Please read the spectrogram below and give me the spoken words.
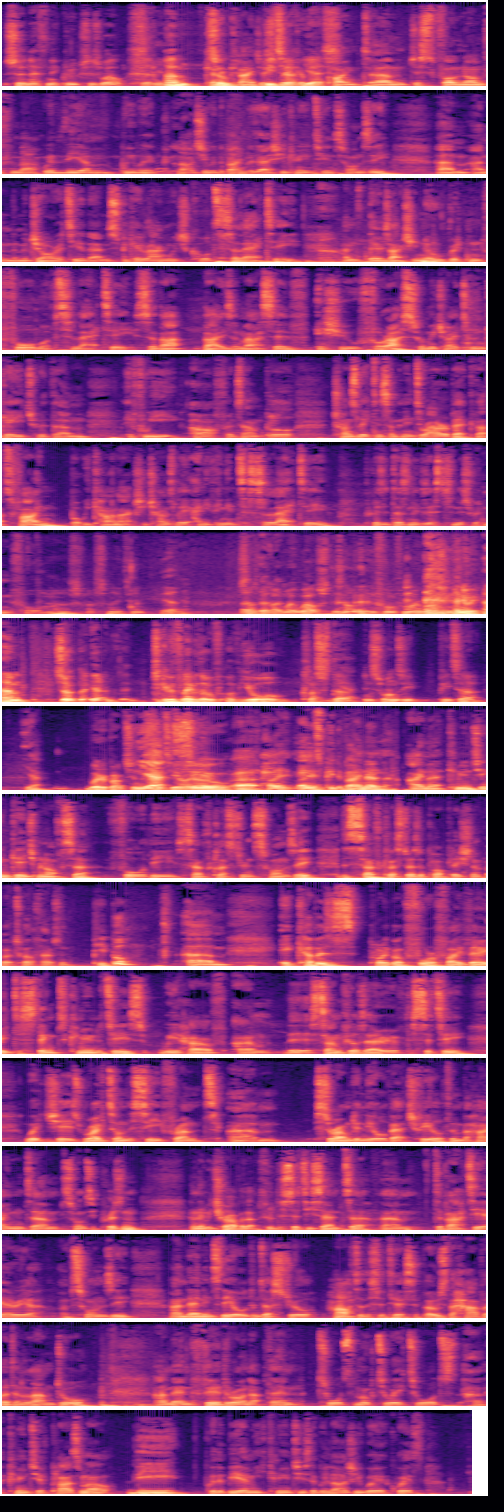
certain ethnic groups as well. Um, Can, so, can I just Peter, make a yes. point? Um, just following on from that, with the um, we work largely with the Bangladeshi community in Swansea, um, and the majority of them speak a language called Sylheti, and there's actually no written form of Sylheti. So that that is a massive issue for us when we try to engage with them. If we are, for example, translating something into Arabic, that's fine, but we can't actually translate anything into Sylheti because it doesn't exist in its written form. Oh, that's fascinating. Yeah. Sounds a bit like my Welsh. There's not a written form for my Welsh. Anyway, um, so but, uh, to give a flavour though of, of your cluster Yeah. in Swansea, Peter, Yeah. whereabouts in the yeah, city are so, you? Uh, hi, my name is Peter Beynon. I'm a community engagement officer for the South Cluster in Swansea. The South Cluster has a population of about 12,000 people. Um, it covers probably about four or five very distinct communities. We have um, the Sandfields area of the city, which is right on the seafront, um, surrounding the old Vetch Field and behind um, Swansea Prison. And then we travel up through the city centre, um, Dyfatty area of Swansea, and then into the old industrial heart of the city, I suppose, the Hafod and Landore. And then further on up, then towards the motorway, towards uh, the community of Plasmarl. The with the BME communities that we largely work with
